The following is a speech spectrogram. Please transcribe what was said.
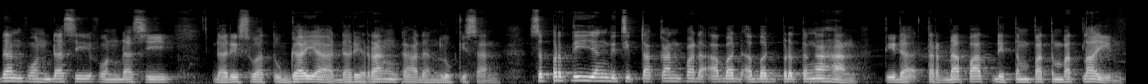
dan fondasi-fondasi dari suatu gaya dari rangka dan lukisan, seperti yang diciptakan pada abad-abad pertengahan, tidak terdapat di tempat-tempat lain.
